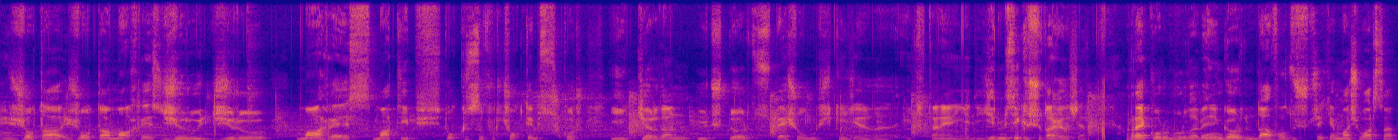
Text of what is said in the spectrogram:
Jota, Jota, Mahrez, Giroud, Giroud, Mahrez, Matip 9-0 çok temiz skor. İlk yarıdan 3-4-5 olmuş ikinci yarıda. 2 tane 7. 28 şut arkadaşlar. Rekor burada. Benim gördüğüm daha fazla şut çeken maç varsa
